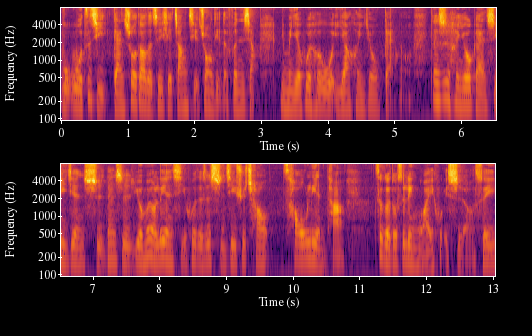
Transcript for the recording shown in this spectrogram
我我自己感受到的这些章节重点的分享，你们也会和我一样很有感哦。但是很有感是一件事，但是有没有练习或者是实际去操操练它？这个都是另外一回事啊，所以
